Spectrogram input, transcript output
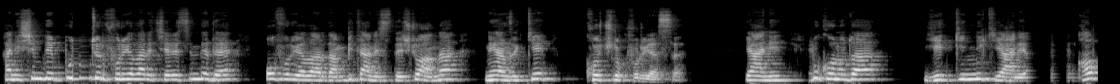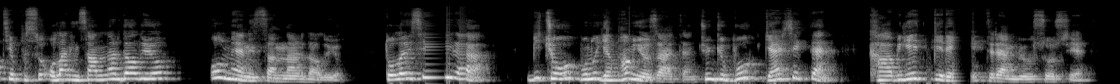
Hani şimdi bu tür furyalar içerisinde de o furyalardan bir tanesi de şu anda ne yazık ki koçluk furyası. Yani bu konuda yetkinlik yani altyapısı olan insanlar da alıyor, olmayan insanlar da alıyor. Dolayısıyla birçoğu bunu yapamıyor zaten. Çünkü bu gerçekten kabiliyet gerektiren bir hususiyet.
